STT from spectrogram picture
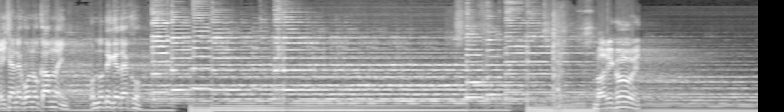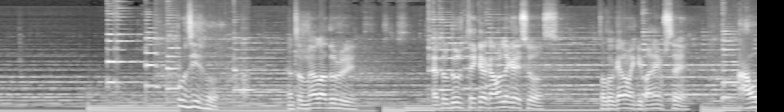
এইখানে কোনো কাম নাই অন্যদিকে দেখো। বাড়ি কই? উজির এত মেলা দূরে এত দূর থেকে কামে লেগাইছস তোকে গ্রামে কি পানি উঠছে আমার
